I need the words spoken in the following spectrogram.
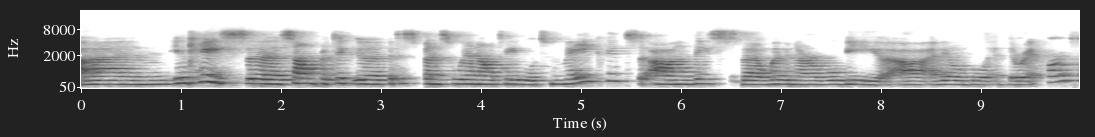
Um, in case uh, some partic- uh, participants were not able to make it, uh, this uh, webinar will be uh, available at the record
